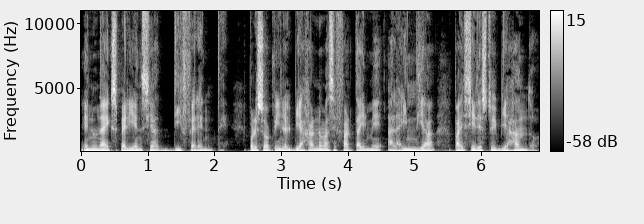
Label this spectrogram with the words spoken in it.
en una experiencia diferente. Por eso, en fin, el viajar no me hace falta irme a la India para decir estoy viajando.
